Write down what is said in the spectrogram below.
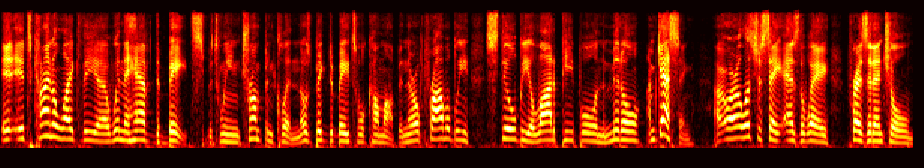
It, it's kind of like the uh, when they have debates between Trump and Clinton. Those big debates will come up, and there will probably still be a lot of people in the middle. I'm guessing, or let's just say, as the way presidential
